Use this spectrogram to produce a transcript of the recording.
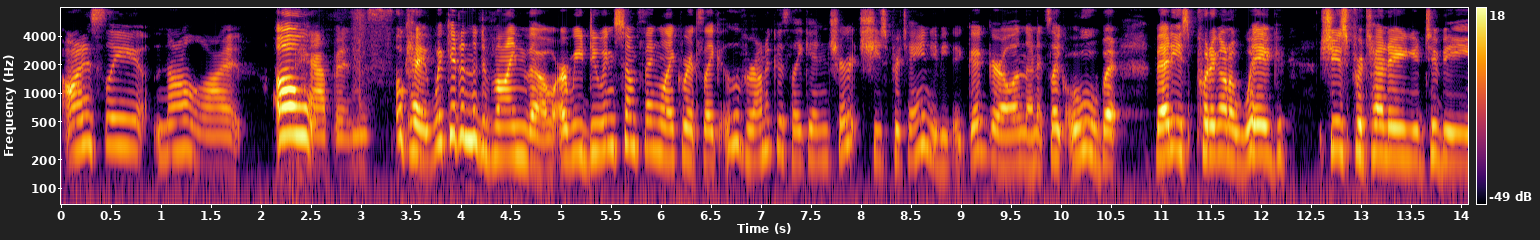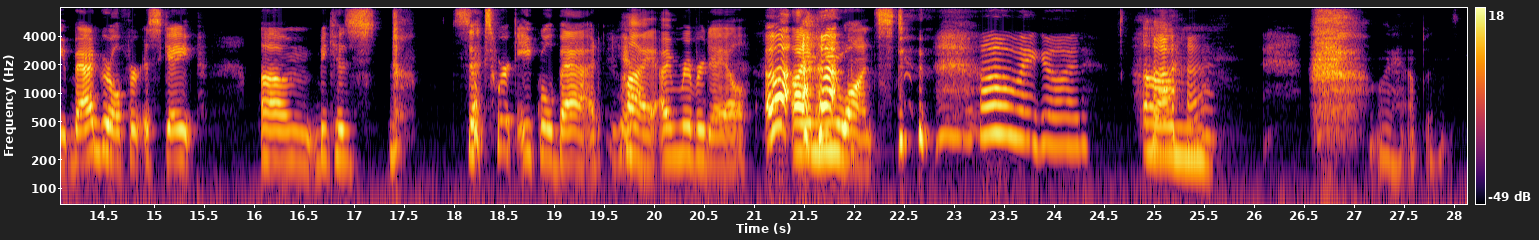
honestly, not a lot Oh, happens. okay. Wicked and the Divine, though. Are we doing something like where it's like, oh, Veronica's like in church. She's pretending to be the good girl, and then it's like, oh, but Betty's putting on a wig. She's pretending to be bad girl for escape, um, because sex work equal bad. Yeah. Hi, I'm Riverdale. Oh, I'm nuanced. oh my god. um, what happens?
